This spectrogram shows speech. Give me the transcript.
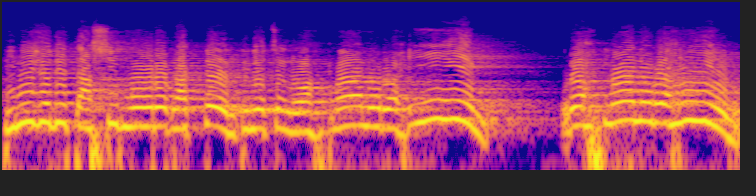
তিনি যদি তাসিব মোহরক রাখতেন, তিনি হচ্ছেন রহমানুর রহিম। রহমানুর রহিম।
